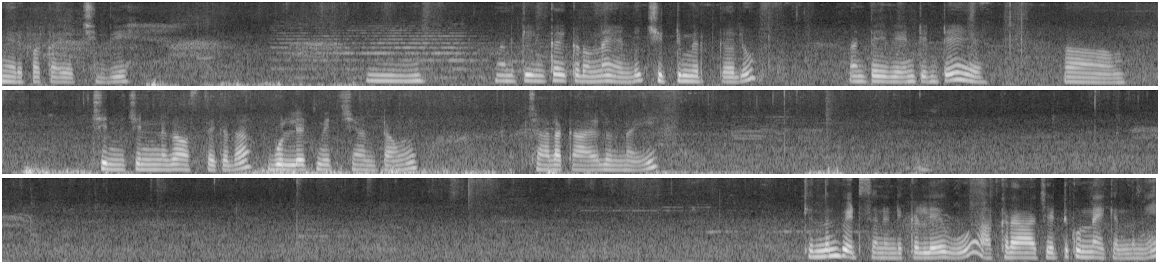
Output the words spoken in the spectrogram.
మిరపకాయ వచ్చింది. మనకి ఇంకా ఇక్కడ ఉన్నాయండి చిట్టి మిరపకాయలు. అంటే ఇవేంటంటే చిన్న చిన్నగా వస్తాయి కదా. బుల్లెట్ మిర్చి అంటాము. చాలా కాయలు ఉన్నాయి కిందన పెట్టానండి ఇక్కడ లేవు. అక్కడ చెట్టుకు ఉన్నాయి కిందని.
